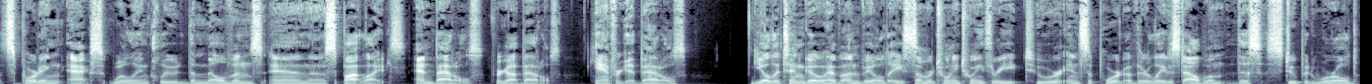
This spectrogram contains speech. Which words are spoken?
Supporting acts will include the Melvins and uh, Spotlights and Battles. Forgot Battles. Can't forget Battles. Yo La Tengo have unveiled a summer 2023 tour in support of their latest album, This Stupid World.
